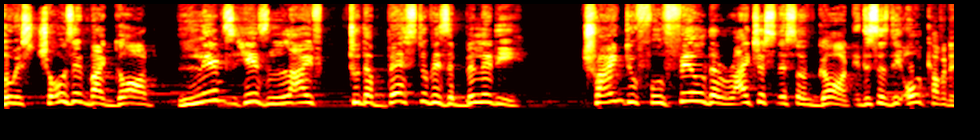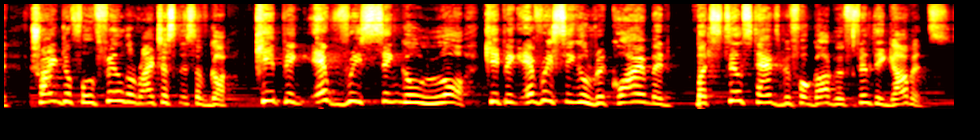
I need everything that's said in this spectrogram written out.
who is chosen by God lives his life to the best of his ability, trying to fulfill the righteousness of God. This is the old covenant, trying to fulfill the righteousness of God, keeping every single law, keeping every single requirement, but still stands before God with filthy garments.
